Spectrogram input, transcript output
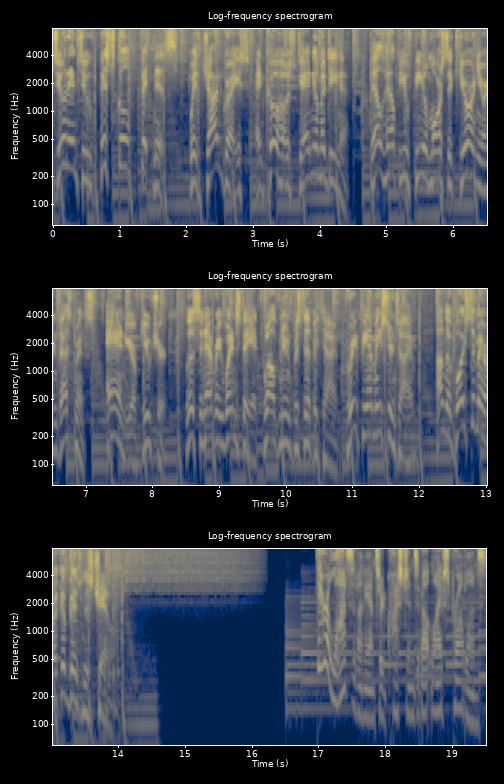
Tune into Fiscal Fitness with John Grace and co host Daniel Medina. They'll help you feel more secure in your investments and your future. Listen every Wednesday at 12 noon Pacific Time, 3 p.m. Eastern Time on the Voice America Business Channel. There are lots of unanswered questions about life's problems,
